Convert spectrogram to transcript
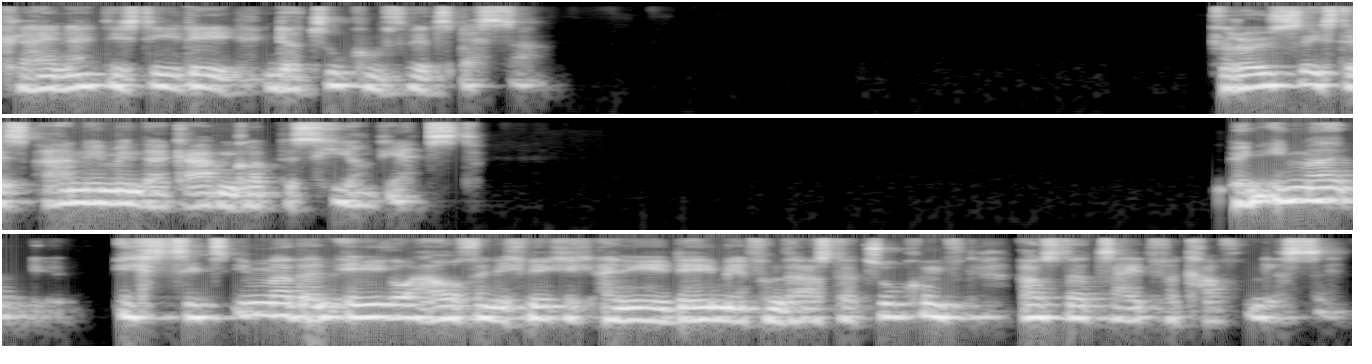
Kleinheit ist die Idee, in der Zukunft wird es besser. Größe ist das Annehmen der Gaben Gottes hier und jetzt. Ich bin immer, ich sitze immer dem Ego auf, wenn ich wirklich eine Idee mir von der, aus der Zukunft, aus der Zeit verkaufen lasse.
